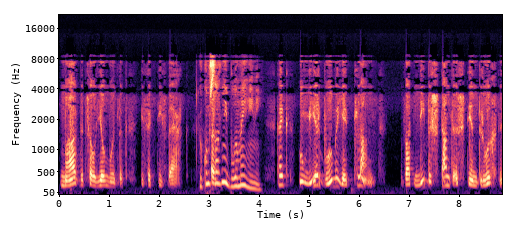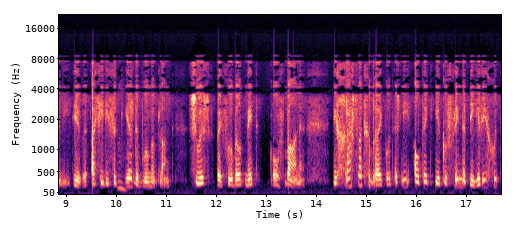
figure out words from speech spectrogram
maar dit sal heel moontlik effektief werk. Hoekom sal dit nie bome hê nie? Kyk, hoe meer bome jy plant wat nie bestand is teen droogte nie, die, as jy die verkeerde bome plant, soos byvoorbeeld met golfbane, die gras wat gebruik word is nie altyd ekovriendelik nie. Hierdie goed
